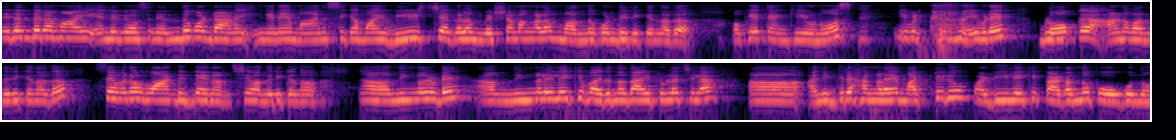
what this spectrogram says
നിരന്തരമായി എന്റെ വ്യൂസിന് എന്തുകൊണ്ടാണ് ഇങ്ങനെ മാനസികമായി വീഴ്ചകളും വിഷമങ്ങളും വന്നുകൊണ്ടിരിക്കുന്നത്? ഓക്കെ താങ്ക് യു യൂണോസ് ഇവിടെ ഇവിടെ ബ്ലോക്ക് ആണ് വന്നിരിക്കുന്നത്. സെവൻ ഓഫ് വാണ്ടിന്റെ എനർജി വന്നിരിക്കുന്നത് നിങ്ങളുടെ നിങ്ങളിലേക്ക് വരുന്നതായിട്ടുള്ള ചില അനുഗ്രഹങ്ങളെ മറ്റൊരു വഴിയിലേക്ക് കടന്നു പോകുന്നു.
